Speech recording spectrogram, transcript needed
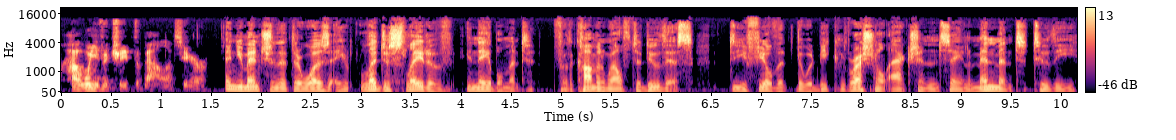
how we've achieved the balance here. And you mentioned that there was a legislative enablement for the Commonwealth to do this. Do you feel that there would be congressional action, say an amendment to the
